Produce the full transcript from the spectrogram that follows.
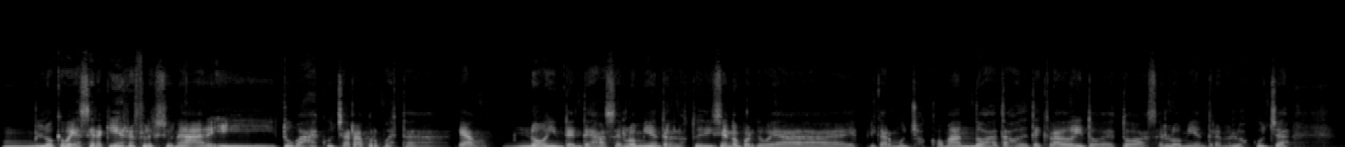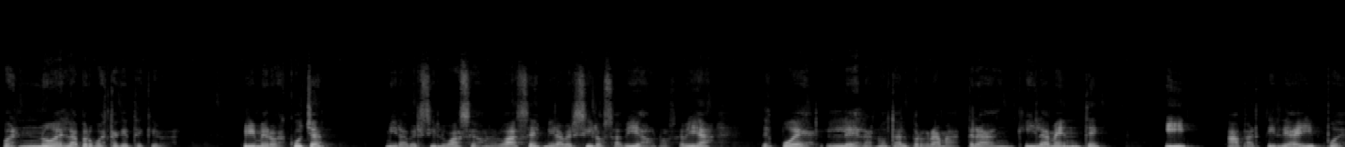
mm, lo que voy a hacer aquí es reflexionar y tú vas a escuchar la propuesta que hago. No intentes hacerlo mientras lo estoy diciendo porque voy a explicar muchos comandos, atajos de teclado y todo esto, hacerlo mientras me lo escuchas, pues no es la propuesta que te quiero dar. Primero escucha, mira a ver si lo haces o no lo haces, mira a ver si lo sabías o no sabías, después lees las notas del programa tranquilamente y a partir de ahí, pues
